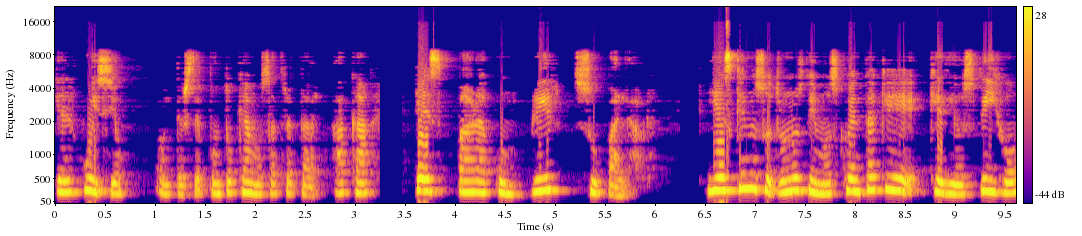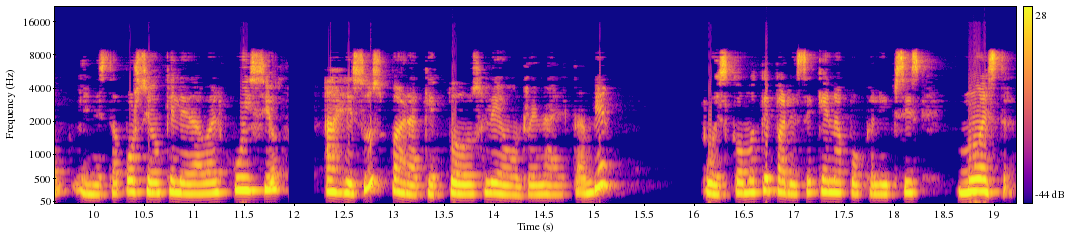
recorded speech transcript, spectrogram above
el juicio, o el tercer punto que vamos a tratar acá, es para cumplir su palabra. Y es que nosotros nos dimos cuenta que, que Dios dijo en esta porción que le daba el juicio a Jesús para que todos le honren a Él también. Pues ¿cómo te parece que en Apocalipsis muestra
